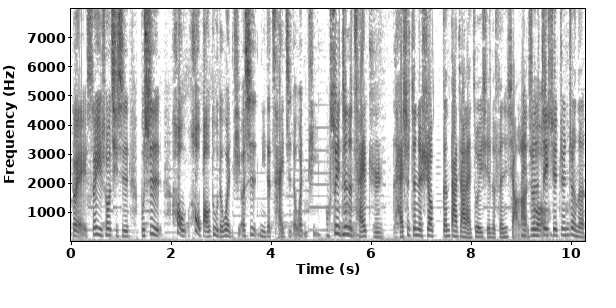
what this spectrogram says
对，所以说其实不是厚厚薄度的问题，而是你的材质的问题。哦，所以真的材质还是真的需要跟大家来做一些的分享了。就是这些真正的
